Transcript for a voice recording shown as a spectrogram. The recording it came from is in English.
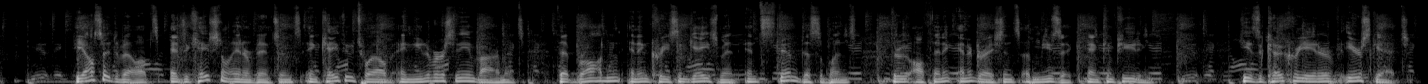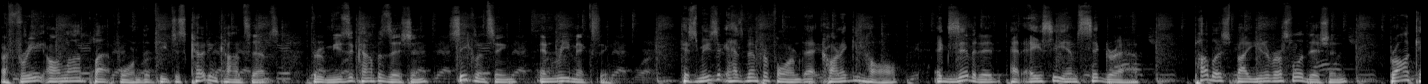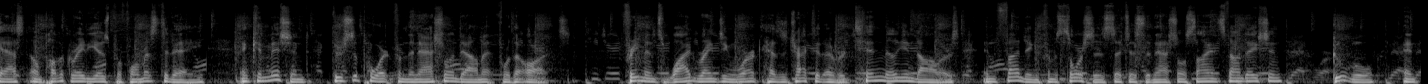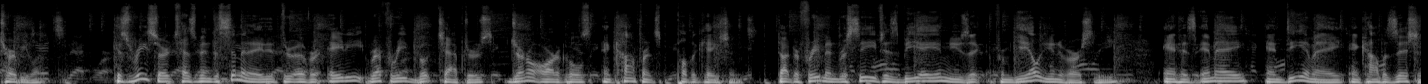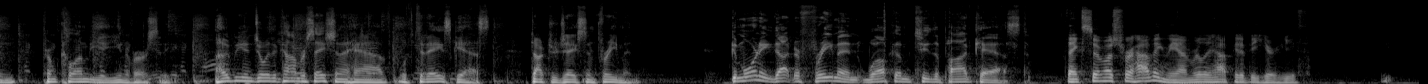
He also develops educational interventions in K 12 and university environments that broaden and increase engagement in STEM disciplines through authentic integrations of music and computing. He is a co-creator of EarSketch, a free online platform that teaches coding concepts through music composition, sequencing, and remixing. His music has been performed at Carnegie Hall, exhibited at ACM SIGGRAPH, published by Universal Edition, broadcast on public radio's Performance Today, and commissioned through support from the National Endowment for the Arts. Freeman's wide ranging work has attracted over $10 million in funding from sources such as the National Science Foundation, Google, and Turbulence. His research has been disseminated through over 80 refereed book chapters, journal articles, and conference publications. Dr. Freeman received his BA in music from Yale University and his MA and DMA in composition from Columbia University. I hope you enjoy the conversation I have with today's guest, Dr. Jason Freeman. Good morning, Dr. Freeman. Welcome to the podcast. Thanks so much for having me. I'm really happy to be here, Heath.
